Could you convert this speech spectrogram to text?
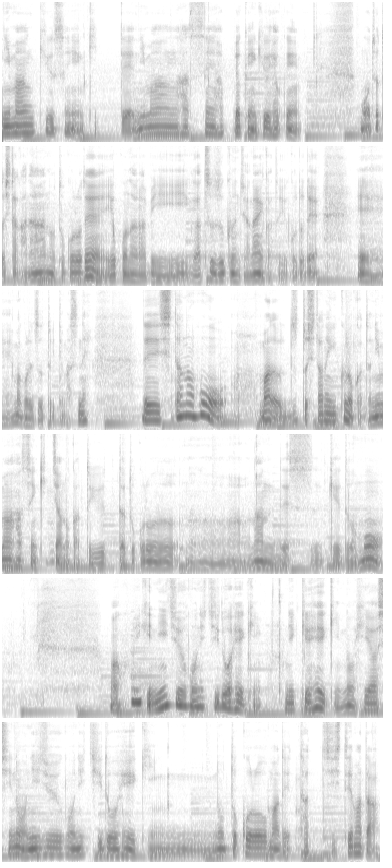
2万9000円切って2万8800円900円もうちょっと下かなのところで横並びが続くんじゃないかということで、えーまあ、これずっと言ってますね。で、下の方、まだずっと下に行くのかと、2万8000切っちゃうのかといったところなんですけども、まあ、雰囲気25日移動平均、日経平均の冷やしの25日移動平均のところまでタッチして、また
